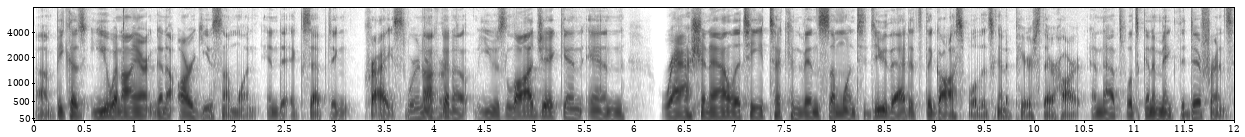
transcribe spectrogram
Um, because you and I aren't going to argue someone into accepting Christ. We're not going to use logic and, and rationality to convince someone to do that. It's the gospel that's going to pierce their heart. And that's what's going to make the difference.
